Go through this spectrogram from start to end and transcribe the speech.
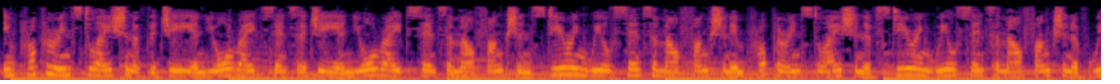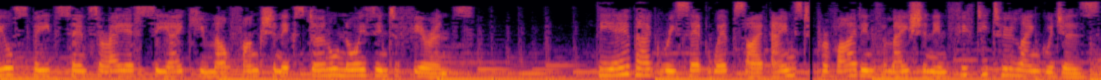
Improper installation of the G and yaw rate sensor G and yaw rate sensor malfunction Steering wheel sensor malfunction Improper installation of steering wheel sensor malfunction of wheel speed sensor ASC malfunction External noise interference The Airbag Reset website aims to provide information in 52 languages.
